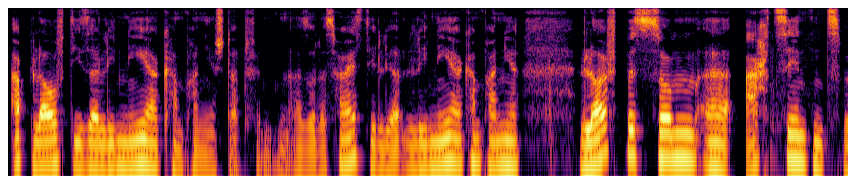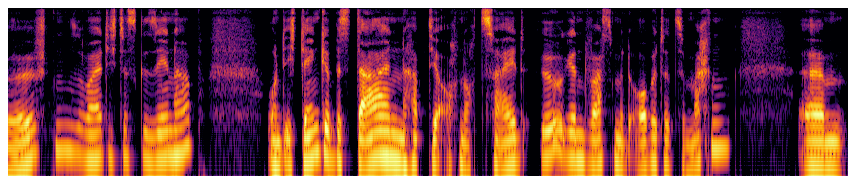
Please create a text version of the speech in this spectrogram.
Ablauf dieser Linnea-Kampagne stattfinden. Also das heißt, die Linnea-Kampagne läuft bis zum äh, 18.12., soweit ich das gesehen habe. Und ich denke, bis dahin habt ihr auch noch Zeit, irgendwas mit Orbiter zu machen. Ähm,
